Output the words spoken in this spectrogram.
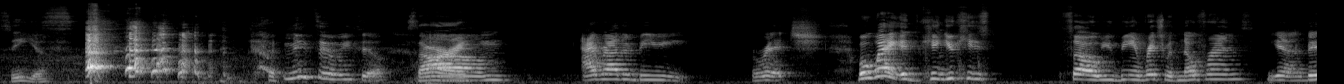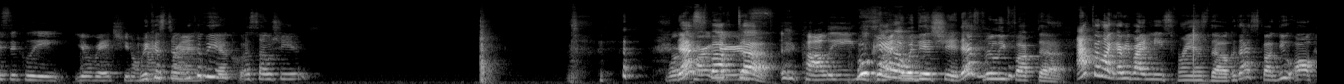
See ya. me too. Me too. Sorry, Um, I'd rather be rich. but wait. It, can you kiss? So you being rich with no friends? Yeah, basically, you're rich. You don't. We have could still. We could be associates. Work That's partners, fucked up. Colleagues. Who came up with this shit? That's really fucked up. I feel like everybody needs friends though, because that's fucked. You all,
